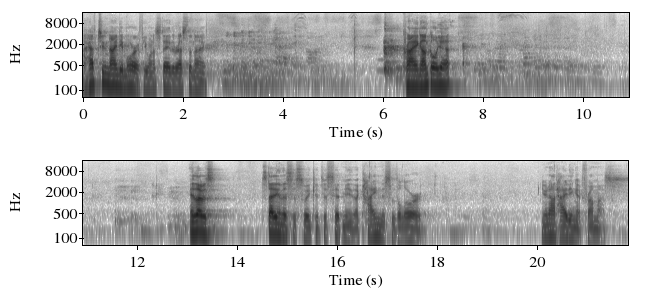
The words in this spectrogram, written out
I have 290 more if you want to stay the rest of the night. Crying uncle yet? As I was studying this this week, it just hit me the kindness of the Lord. You're not hiding it from us,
